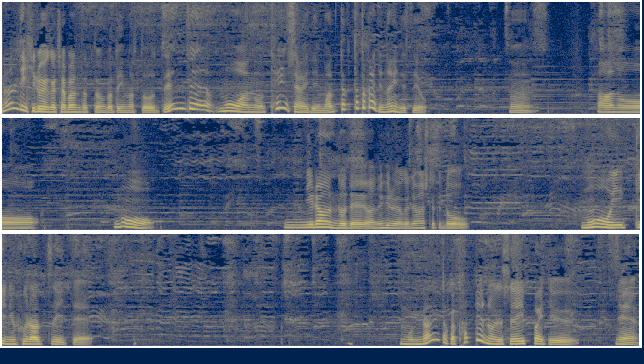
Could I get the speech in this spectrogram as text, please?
なんでヒロヤが茶番だったのかと言いますと、全然もうあの天使相手に全く戦えてないんですよ。うん。あのーもう、2ラウンドであのヒロヤが出ましたけど、もう一気にふらついて、もうなんとか立ってるので精一杯というね、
